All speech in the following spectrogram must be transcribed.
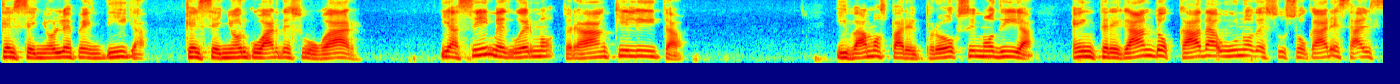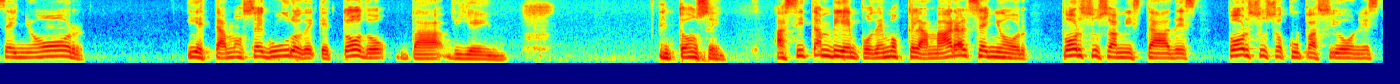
que el Señor les bendiga, que el Señor guarde su hogar. Y así me duermo tranquilita. Y vamos para el próximo día entregando cada uno de sus hogares al Señor. Y estamos seguros de que todo va bien. Entonces, así también podemos clamar al Señor por sus amistades, por sus ocupaciones,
